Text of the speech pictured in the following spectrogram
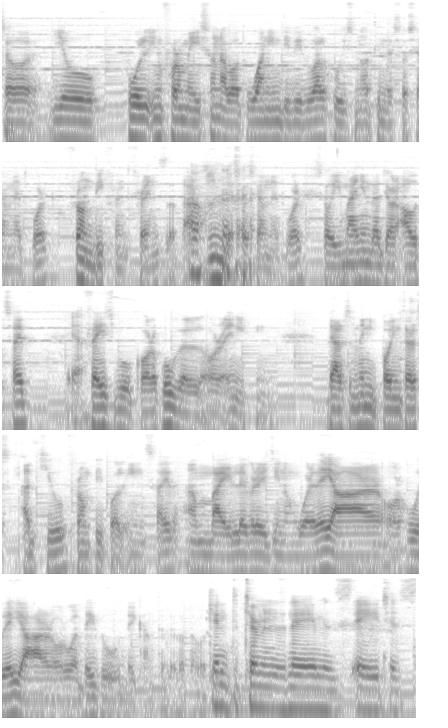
So you pull information about one individual who is not in the social network from different friends that are Oh. in the social network. So imagine that you're outside Yeah. Facebook or Google or anything. There's many pointers at you from people inside, and by leveraging on where they are or who they are or what they do, they can tell a lot about Can determine his name, his age, his.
